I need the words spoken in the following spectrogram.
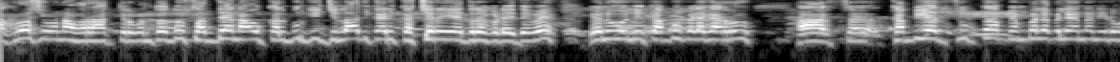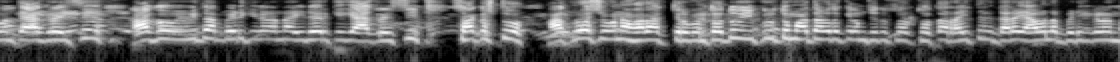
ಆಕ್ರೋಶವನ್ನ ಹೊರಹಾಕ್ತಿರುವಂತದ್ದು. ಸದ್ಯ ನಾವು ಕಲಬುರಗಿ ಜಿಲ್ಲಾಧಿಕಾರಿ ಕಚೇರಿಯ ಎದುರುಗಡೆ ಇದ್ದೇವೆ. ಏನು ಇಲ್ಲಿ ಕಬ್ಬು ಬೆಳೆಗಾರರು ಕಬ್ಬಿಗೆ ಸೂಕ್ತ ಬೆಂಬಲ ಬೆಲೆಯನ್ನ ನೀಡುವಂತೆ ಆಗ್ರಹಿಸಿ ಹಾಗೂ ವಿವಿಧ ಬೇಡಿಕೆಗಳನ್ನ ಈಡೇರಿಕೆಗೆ ಆಗ್ರಹಿಸಿ ಸಾಕಷ್ಟು ಆಕ್ರೋಶವನ್ನ ಹೊರಹಾಕ್ತಿರುವಂತದ್ದು. ಈ ಕುರಿತು ಮಾತಾಡೋದಕ್ಕೆ ನಮ್ಮ ಜೊತೆ ಸ್ವ- ಸ್ವತಃ ರೈತರಿದ್ದಾರೆ. ಯಾವೆಲ್ಲ ಬೇಡಿಕೆಗಳನ್ನ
